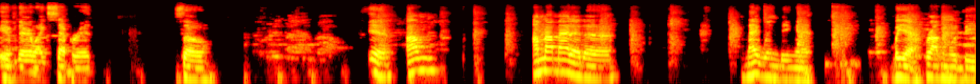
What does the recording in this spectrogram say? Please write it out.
if they're like separate so yeah, I'm I'm not mad at uh Nightwing being in it. But yeah, Robin would be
